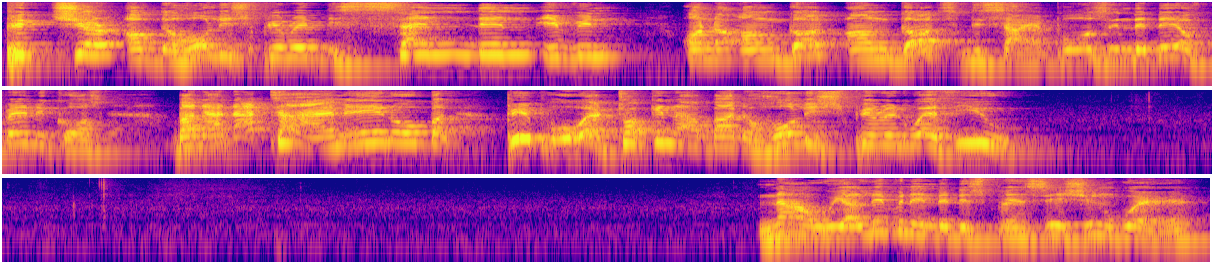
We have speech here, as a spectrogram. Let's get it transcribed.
picture of the Holy Spirit descending even on on God on God's disciples in the day of Pentecost. But at that time, you know, but people were talking about the Holy Spirit with you. Now we are living in the dispensation where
